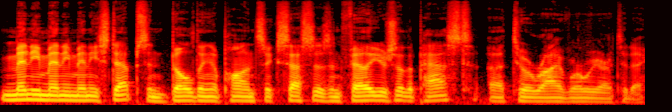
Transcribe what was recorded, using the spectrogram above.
many many many steps in building upon successes and failures of the past uh, to arrive where we are today.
